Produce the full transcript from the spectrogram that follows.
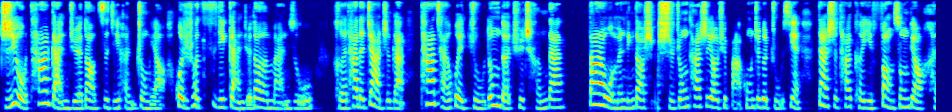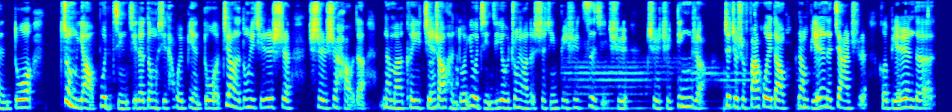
只有他感觉到自己很重要，或者说自己感觉到了满足和他的价值感，他才会主动的去承担。当然，我们领导始始终他是要去把控这个主线，但是他可以放松掉很多。重要不紧急的东西它会变多，这样的东西其实是是是好的，那么可以减少很多又紧急又重要的事情必须自己去去去盯着，这就是发挥到让别人的价值和别人的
